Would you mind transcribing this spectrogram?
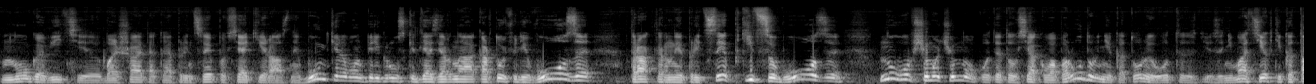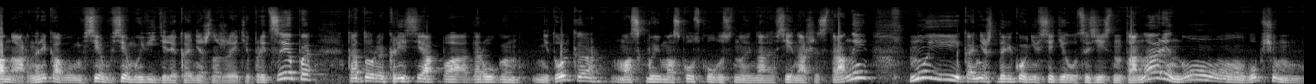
много, видите, большая такая принципа, всякие разные. Бункеры, вон перегрузки для зерна, картофелевозы, тракторные прицеп, птицевозы. Ну, в общем, очень много вот этого всякого оборудования, которое вот занимает техника тонар. Наверняка все, все мы видели, конечно же, эти прицепы, которые колесят по дорогам не только Москвы и Московской области, но и на всей нашей страны. Ну и, конечно, далеко не все делаются здесь на тонаре, но, в общем,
